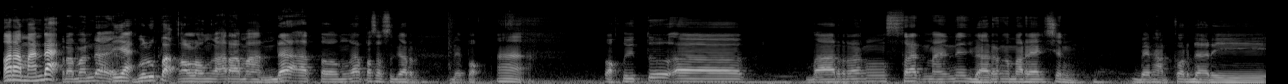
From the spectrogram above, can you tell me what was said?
Oh, Ramanda. Ramanda ya? Iya. Gue lupa kalau nggak Ramanda atau nggak pasar segar Depok. Ah. Waktu itu eh, bareng straight mainnya bareng sama Reaction band hardcore dari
